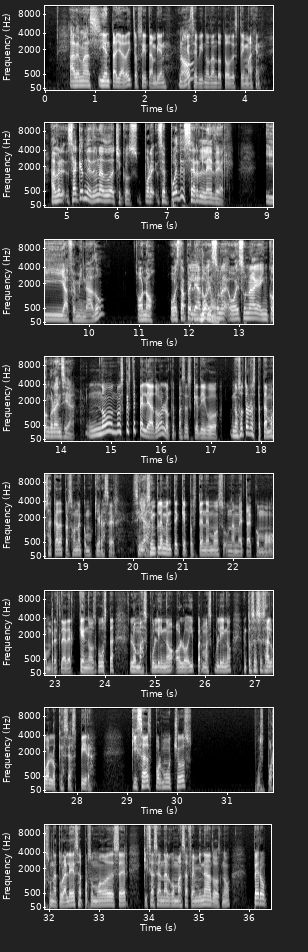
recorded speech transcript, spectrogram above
Además, y entalladito, sí, también. ¿no? Que se vino dando toda esta imagen. A ver, sáquenme de una duda, chicos. Por- ¿Se puede ser leather y afeminado? ¿O no? ¿O está peleado? Bueno. ¿Es una, ¿O es una incongruencia? No, no es que esté peleado, lo que pasa es que digo, nosotros respetamos a cada persona como quiera ser, sino simplemente que pues tenemos una meta como hombres leather que nos gusta lo masculino o lo hipermasculino, entonces es algo a lo que se aspira. Quizás por muchos, pues por su naturaleza, por su modo de ser, quizás sean algo más afeminados, ¿no? Pero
